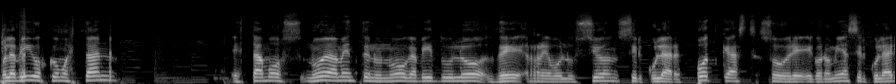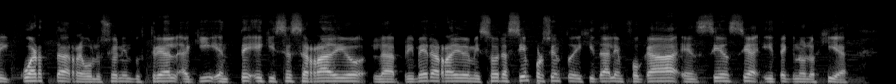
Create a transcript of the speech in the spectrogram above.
Hola amigos, ¿cómo están? Estamos nuevamente en un nuevo capítulo de Revolución Circular, podcast sobre economía circular y cuarta revolución industrial aquí en TXS Radio, la primera radioemisora 100% digital enfocada en ciencia y tecnología.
